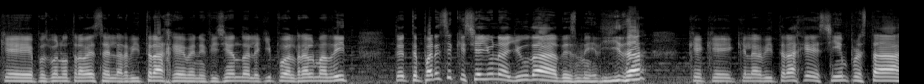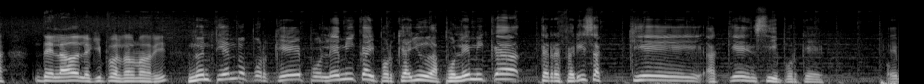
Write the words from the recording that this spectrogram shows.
que pues bueno, otra vez el arbitraje beneficiando al equipo del Real Madrid. ¿Te, parece que sí hay una ayuda desmedida? Que, que- que el arbitraje siempre está del lado del equipo del Real Madrid? No entiendo por qué polémica y por qué ayuda. Polémica, ¿te referís a qué, a qué en sí? Porque eh,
